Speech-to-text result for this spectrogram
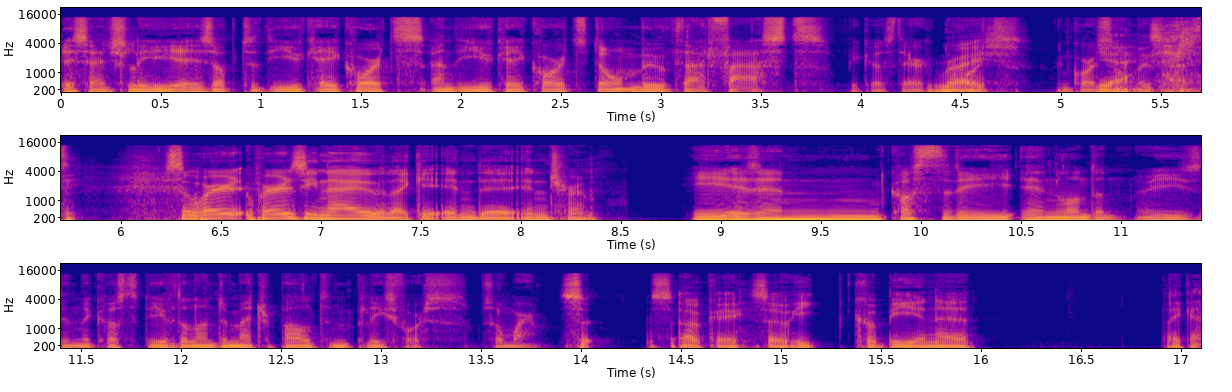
essentially is up to the UK courts, and the UK courts don't move that fast because they're Right. courts, and courts move fast. So where where is he now? Like in the interim? He is in custody in London. He's in the custody of the London Metropolitan Police Force somewhere. So, so okay, so he could be in a like a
